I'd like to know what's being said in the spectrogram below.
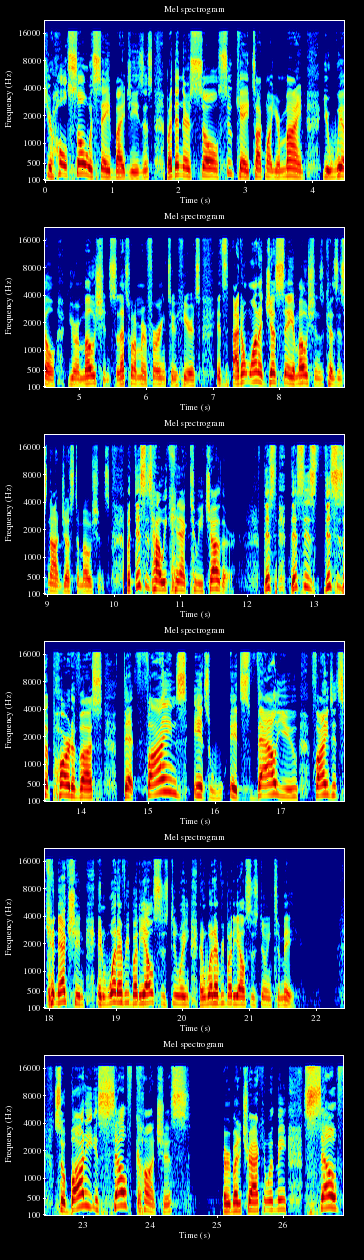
your whole soul was saved by Jesus. But then there's soul, psuche, talking about your mind, your will, your emotions. So that's what I'm referring to here. It's, it's, I don't want to just say emotions because it's not just emotions. But this is how we connect to each other. This, this, is, this is a part of us that finds its, its value, finds its connection in what everybody else is doing and what everybody else is doing to me. So, body is self conscious. Everybody tracking with me? Self,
